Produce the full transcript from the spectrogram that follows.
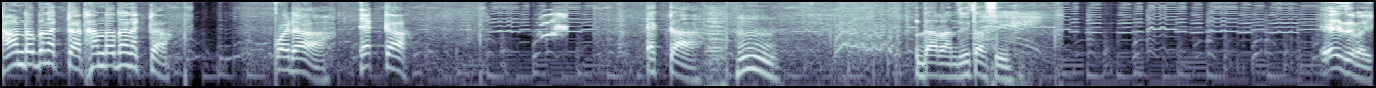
ঠান্ডা দেন একটা ঠান্ডা দেন একটা। কয়টা? একটা। একটা? হুম। দাঁড়ান দিতাছি। এই যে ভাই।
